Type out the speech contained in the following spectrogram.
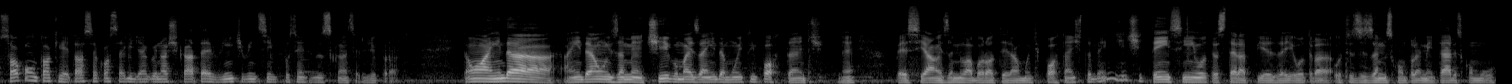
só com o toque retal você consegue diagnosticar até 20, 25% dos cânceres de próstata. Então ainda, ainda é um exame antigo, mas ainda muito importante, né? O PSA é um exame laboratorial muito importante também. A gente tem sim outras terapias aí, outra, outros exames complementares como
